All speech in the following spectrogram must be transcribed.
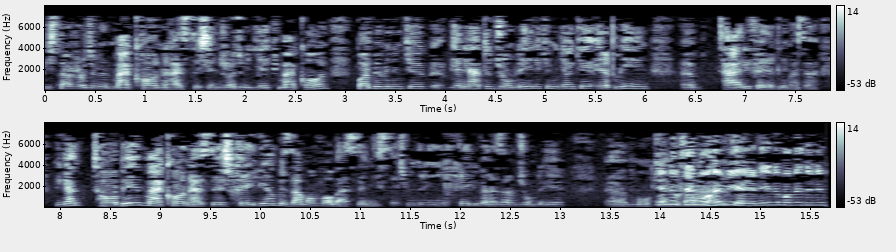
بیشتر راجع به مکان هستش یعنی راجع به یک مکان. باید ببینیم که یعنی حتی جمله اینه که میگن که اقلیم تعریف اقلیم مثلا. میگن تابع مکان هستش خیلی هم به زمان وابسته نیستش. می‌دونی؟ این خیلی به نظرم جمله محکم. این نکته مهمیه. یعنی ما بدونیم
